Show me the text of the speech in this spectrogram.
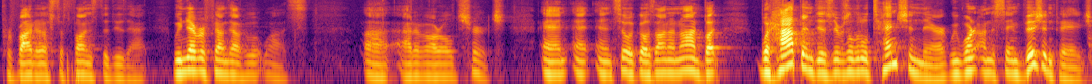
provided us the funds to do that. We never found out who it was uh, out of our old church. And, and, and so it goes on and on. But what happened is there was a little tension there. We weren't on the same vision page.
